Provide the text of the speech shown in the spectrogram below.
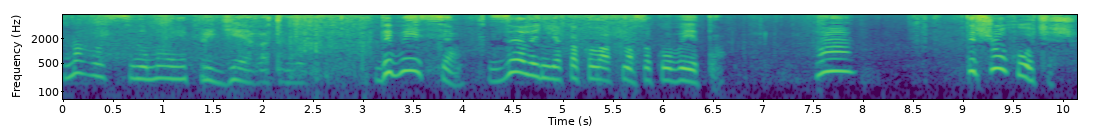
Наглості немає приділа твого. Дивися, зелень яка класна соковита. Га? Ти що хочеш?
